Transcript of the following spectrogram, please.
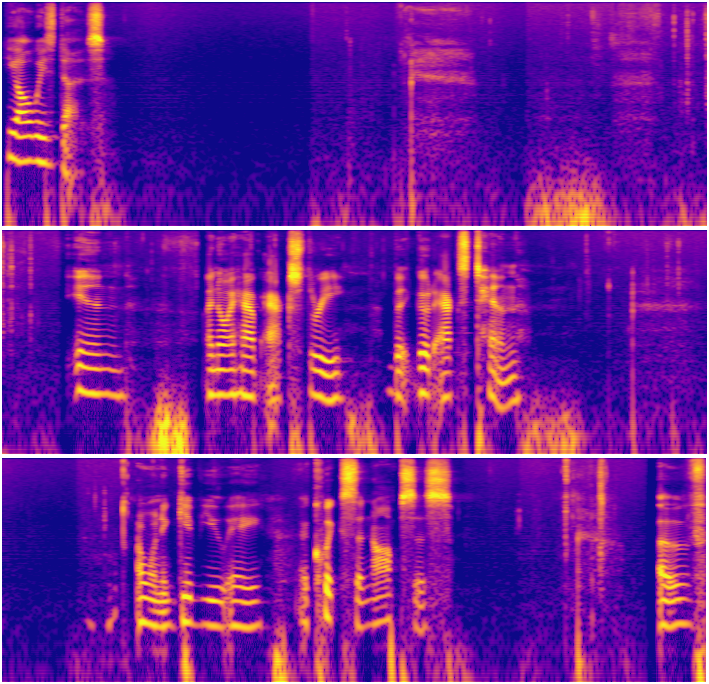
He always does. in, I know I have Acts 3, but go to Acts 10. I want to give you a, a quick synopsis of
